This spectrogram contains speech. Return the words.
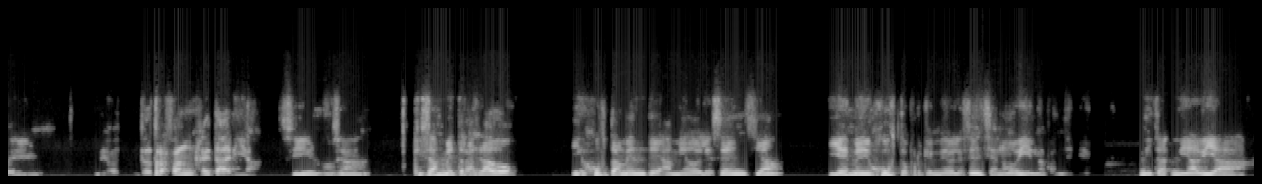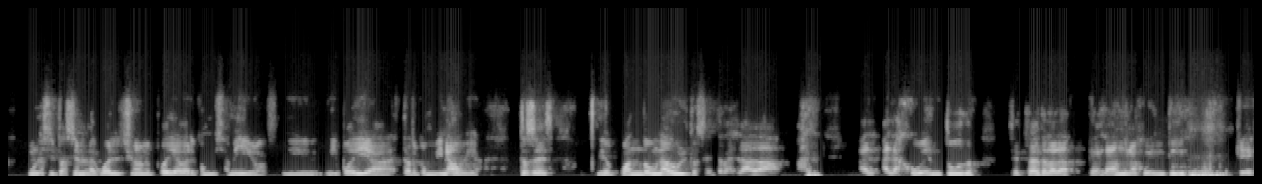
de, otra franja etaria, ¿sí? O sea, quizás me traslado injustamente a mi adolescencia, y es medio injusto porque en mi adolescencia no había una pandemia, ni, había una situación en la cual yo no podía ver con mis amigos, ni, podía estar con mi novia. Entonces, cuando un adulto se traslada a, la juventud, se está trasladando a una juventud que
